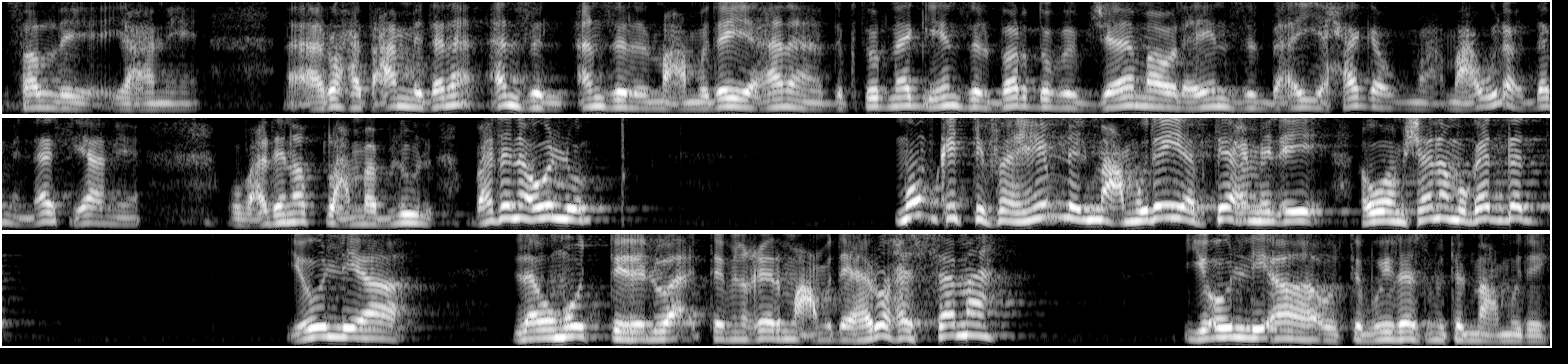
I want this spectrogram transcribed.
صلي يعني أروح اتعمد أنا انزل انزل المعمودية أنا دكتور ناجي ينزل برضه ببيجامة ولا ينزل بأي حاجة معقولة قدام الناس يعني. وبعدين اطلع مبلول. وبعدين أقول له ممكن تفهمني المعمودية بتعمل إيه؟ هو مش أنا مجدد؟ يقول لي آه لو مت دلوقتي من غير معمودية هروح السماء يقول لي آه قلت له لازمة المعمودية.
